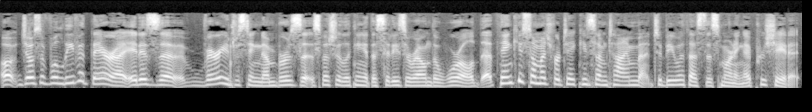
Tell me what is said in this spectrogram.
Oh, Josef, we'll leave it there. Uh, it is uh, very interesting numbers, especially looking at the cities around the world. Uh, thank you so much for taking some time to be with us this morning. I appreciate it.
